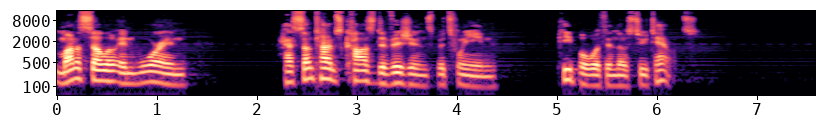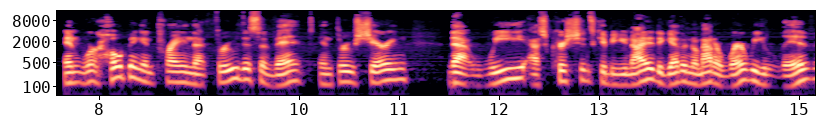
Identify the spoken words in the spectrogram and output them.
Monticello and Warren has sometimes caused divisions between people within those two towns. And we're hoping and praying that through this event and through sharing that we as Christians can be united together no matter where we live,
